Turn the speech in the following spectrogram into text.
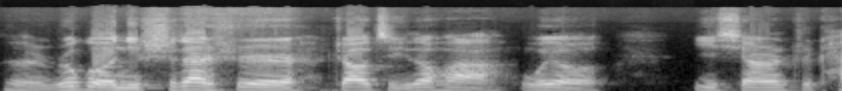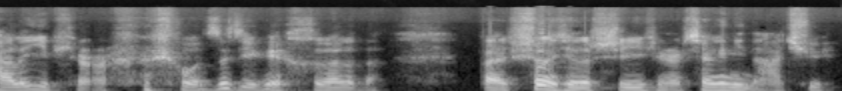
嗯，如果你实在是着急的话，我有一箱只开了一瓶，是我自己给喝了的，把剩下的十一瓶先给你拿去，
